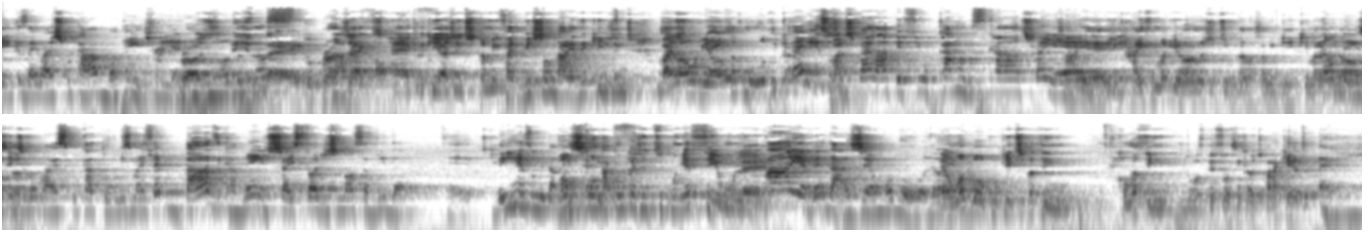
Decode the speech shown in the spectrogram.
Quem quiser ir lá escutar, bota aí, Troy Eric. Project, é, o Project é, que a gente também faz merchandising aqui, gente. Vai lá ouvir Tem. nossas músicas. É isso, Vai. gente. Vai lá, perfil Carlos K, Eric. Eric, Raíssa Mariana, a gente da nossa amiguinha aqui Também, maravilhosa. gente, vamos lá escutar todos. Mas é basicamente a história de nossa vida. É, bem resumidamente. Vamos é contar como que a gente se conheceu, mulher. Ai, é verdade, é uma boa. não É uma boa, porque, tipo assim, como assim? Duas pessoas sem caiu de paraquedas. É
